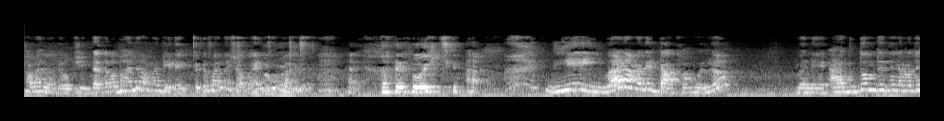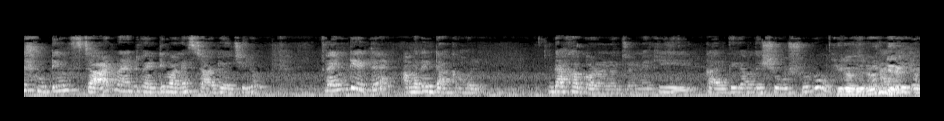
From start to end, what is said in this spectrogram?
সবাই ভালো অভিষেক দাদাও ভালো আমার ডিরেক্টরও ভালো সবাই খুব ভালো। হ্যাঁ আর বলছি না। দিয়ে এইবার আমাদের ডাকা হলো মানে একদম যেদিন আমাদের শুটিং স্টার্ট মানে টোয়েন্টি ওয়ানে স্টার্ট হয়েছিল টোয়েন্টি এতে আমাদের ডাকা হলো। দেখা করানোর জন্য কি কাল থেকে আমাদের শো শুরু? হিরো হিরোইন হ্যাঁ, ডিরেক্টর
